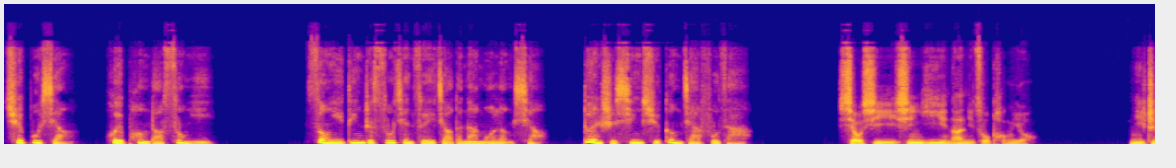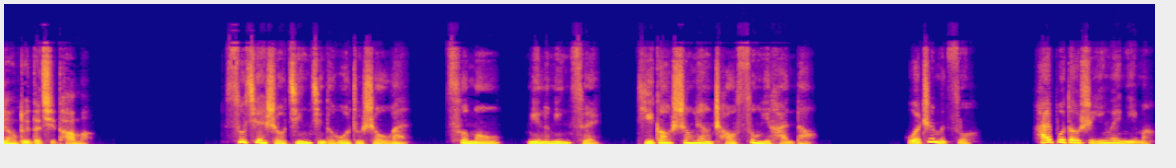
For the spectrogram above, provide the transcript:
却不想会碰到宋毅。宋毅盯着苏倩嘴角的那抹冷笑，顿时心绪更加复杂。小西一心一意拿你做朋友，你这样对得起他吗？苏倩手紧紧的握住手腕，侧眸抿了抿嘴，提高声量朝宋毅喊道：“我这么做，还不都是因为你吗？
